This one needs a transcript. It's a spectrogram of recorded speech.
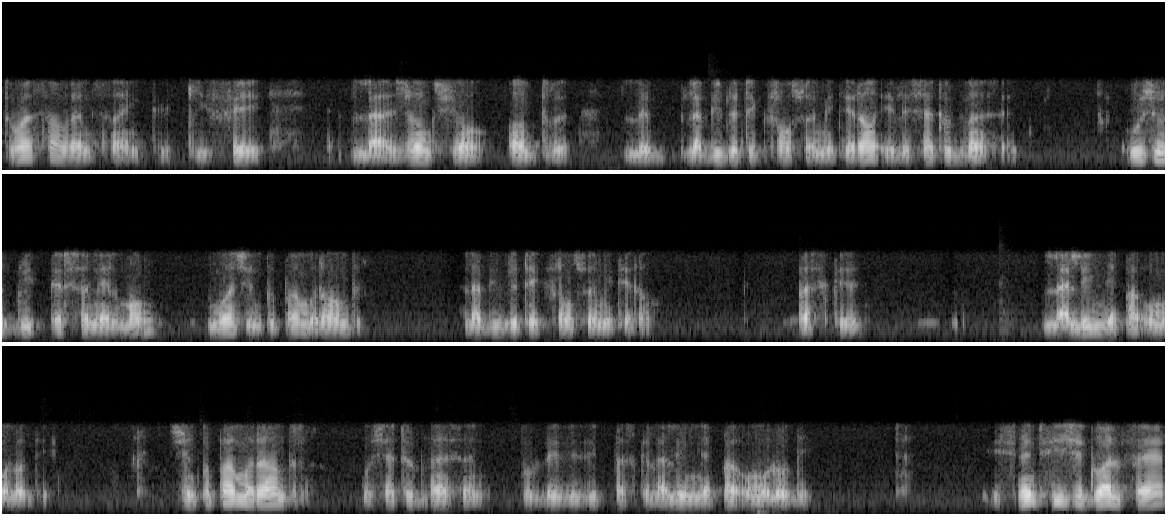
325 qui fait la jonction entre la bibliothèque François Mitterrand et le château de Vincennes. Aujourd'hui, personnellement, moi, je ne peux pas me rendre à la bibliothèque François Mitterrand parce que la ligne n'est pas homologuée. Je ne peux pas me rendre au château de Vincennes pour des visites parce que la ligne n'est pas homologuée. Et même si je dois le faire,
